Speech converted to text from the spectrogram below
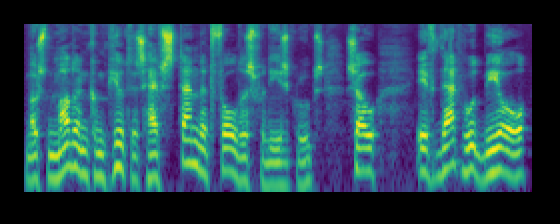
Most modern computers have standard folders for these groups, so if that would be all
